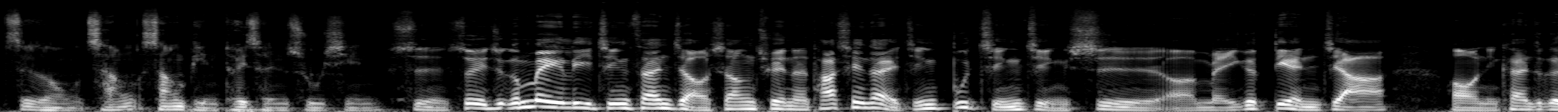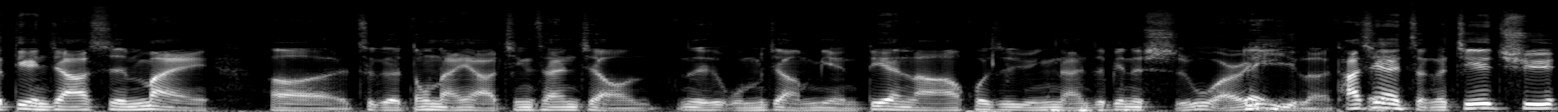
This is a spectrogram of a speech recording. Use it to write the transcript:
这种商商品推陈出新。是，所以这个魅力金三角商圈呢，它现在已经不仅仅是呃每一个店家哦，你看这个店家是卖呃这个东南亚金三角，那我们讲缅甸啦，或是云南这边的食物而已了。它现在整个街区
